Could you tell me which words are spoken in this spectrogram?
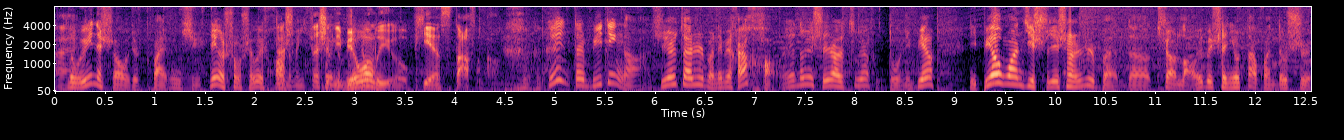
哎录音的时候我就摆进去，那个时候谁会画但是那么一？但是你别忘了，有 PS 大法，哎，但不一定啊。其实，在日本那边还好，那些东西实际上资源很多。你别你不要忘记，实际上日本的至少老一辈声优大部分都是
